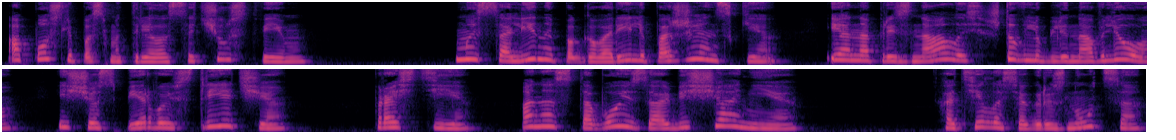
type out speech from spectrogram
а после посмотрела с сочувствием. «Мы с Алиной поговорили по-женски, и она призналась, что влюблена в Лё еще с первой встречи. Прости, она с тобой из-за обещания». Хотелось огрызнуться,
